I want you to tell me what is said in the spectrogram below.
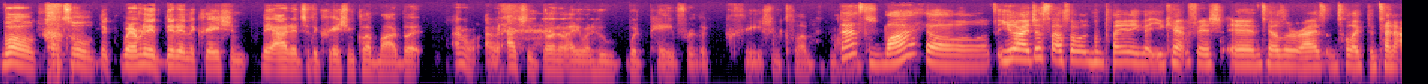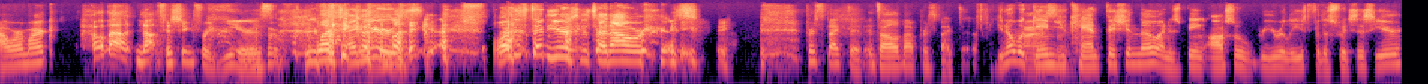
Well, until the, whatever they did in the creation, they added to the creation club mod. But I don't, I don't- actually don't know anyone who would pay for the creation club. Mods. That's wild. You know, I just saw someone complaining that you can't fish in Tales of Arise until like the 10 hour mark. How about not fishing for years? for like, ten years. like- what is ten years to ten hours? perspective. It's all about perspective. You know what game you can fish in though, and is being also re-released for the Switch this year?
